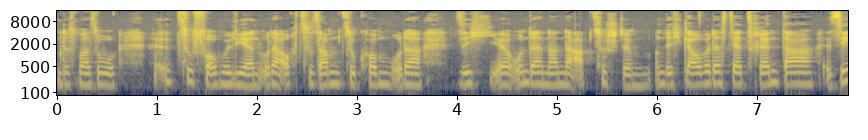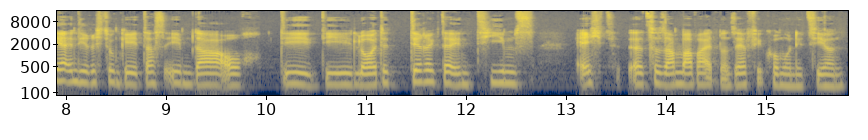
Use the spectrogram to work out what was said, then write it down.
um das mal so äh, zu formulieren oder auch zusammenzukommen oder sich äh, untereinander abzustimmen. Und ich glaube, dass der Trend da sehr in die Richtung geht, dass eben da auch die, die Leute direkt in Teams echt äh, zusammenarbeiten und sehr viel kommunizieren.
